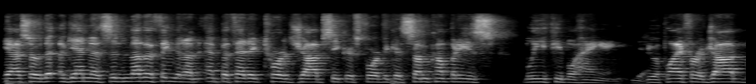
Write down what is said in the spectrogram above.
Yeah. So again, this is another thing that I'm empathetic towards job seekers for because some companies leave people hanging. Yeah. You apply for a job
